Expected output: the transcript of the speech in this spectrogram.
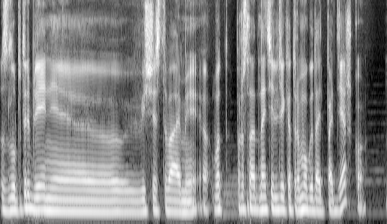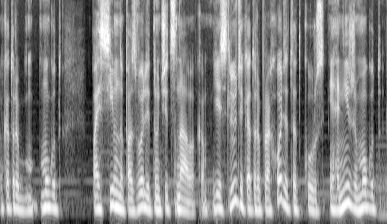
злоупотребление э, веществами. Вот просто надо найти людей, которые могут дать поддержку, которые могут пассивно позволить научиться навыкам. Есть люди, которые проходят этот курс, и они же могут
